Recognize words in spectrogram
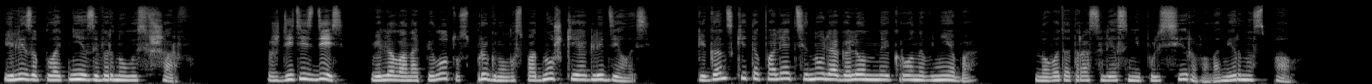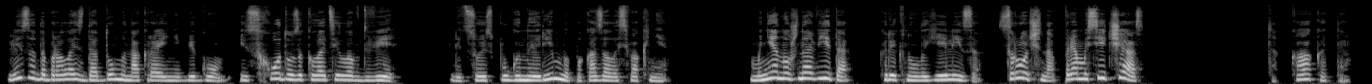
и Лиза плотнее завернулась в шарф. «Ждите здесь!» — велела она пилоту, спрыгнула с подножки и огляделась. Гигантские тополя тянули оголенные кроны в небо. Но в этот раз лес не пульсировал, а мирно спал. Лиза добралась до дома на окраине бегом и сходу заколотила в дверь. Лицо испуганной Риммы показалось в окне. «Мне нужна Вита!» — крикнула ей Лиза. «Срочно! Прямо сейчас!» «Так как это?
